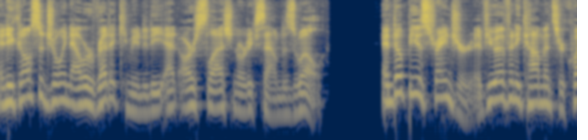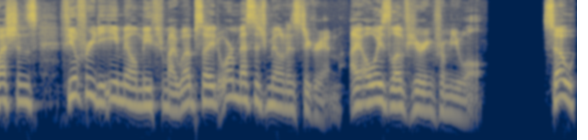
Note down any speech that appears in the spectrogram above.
And you can also join our Reddit community at r slash Nordic Sound as well. And don't be a stranger. If you have any comments or questions, feel free to email me through my website or message me on Instagram. I always love hearing from you all. So,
